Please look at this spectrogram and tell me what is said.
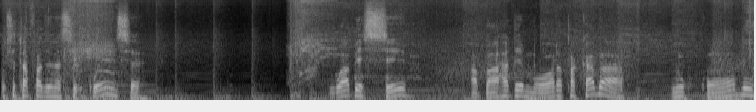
Você tá fazendo a sequência, o ABC a barra demora pra acabar. No combo,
